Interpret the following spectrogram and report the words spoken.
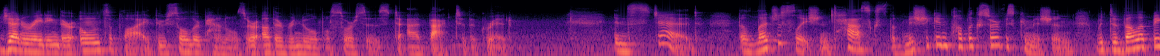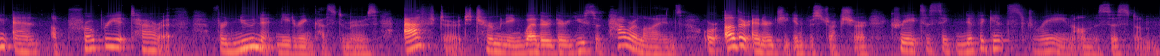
generating their own supply through solar panels or other renewable sources to add back to the grid. Instead, the legislation tasks the Michigan Public Service Commission with developing an appropriate tariff for new net metering customers after determining whether their use of power lines or other energy infrastructure creates a significant strain on the system.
